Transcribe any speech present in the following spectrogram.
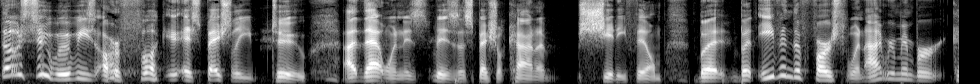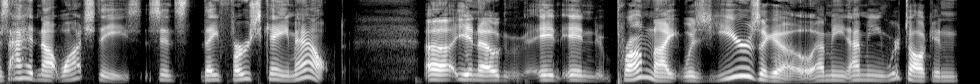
Those two movies are fuck, especially two. Uh, that one is is a special kind of shitty film. But but even the first one, I remember because I had not watched these since they first came out. Uh, you know, in, in prom night was years ago. I mean, I mean, we're talking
